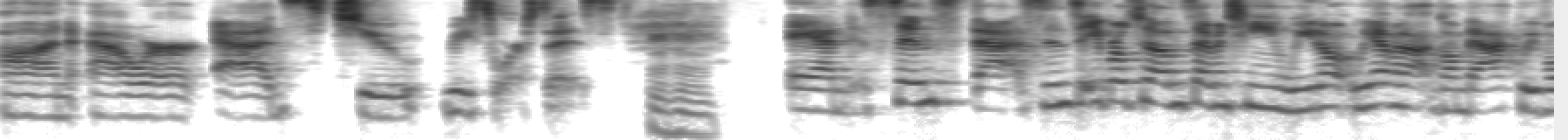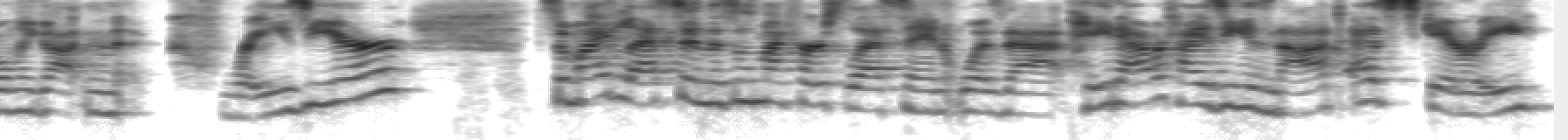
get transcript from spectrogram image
on our ads to resources. Mm-hmm. And since that since april 2017 we don't we have not gone back. We've only gotten crazier. So my lesson this was my first lesson was that paid advertising is not as scary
